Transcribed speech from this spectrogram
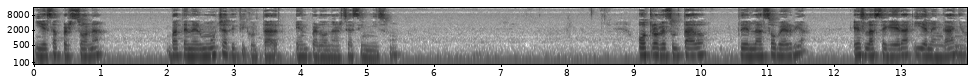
Y esa persona va a tener mucha dificultad en perdonarse a sí mismo. Otro resultado de la soberbia es la ceguera y el engaño.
